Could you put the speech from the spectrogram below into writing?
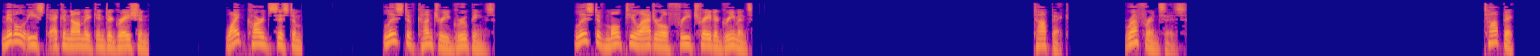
Middle East Economic Integration White Card System List of country groupings List of multilateral free trade agreements Topic. References Topic.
